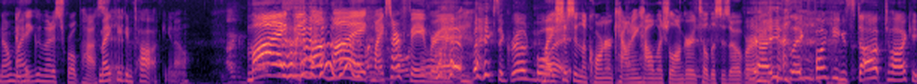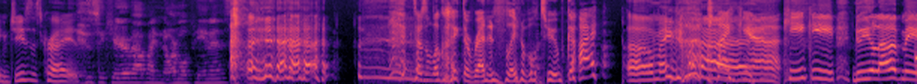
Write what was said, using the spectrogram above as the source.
No, Mike. I think we might have scrolled past Mike, it. you can talk. You know, Mike, we love Mike. Mike's our favorite. Mike's a grown boy. Mike's just in the corner counting how much longer until this is over. Yeah, he's like, fucking stop talking. Jesus Christ. insecure about my normal penis. Doesn't look like the red inflatable tube guy. Oh my god. I can't. Kiki, do you love me?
